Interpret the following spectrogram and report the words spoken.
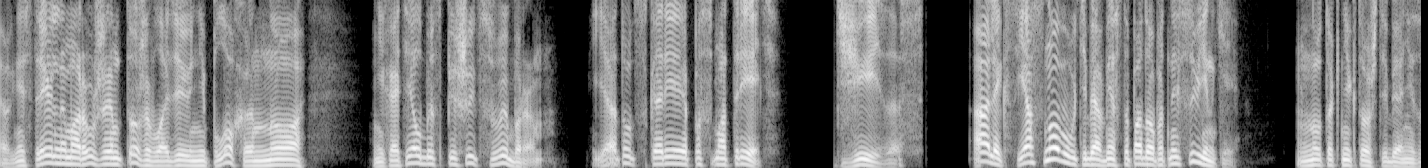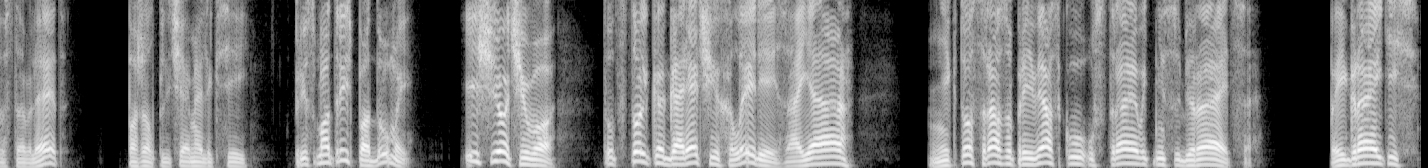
Огнестрельным оружием тоже владею неплохо, но не хотел бы спешить с выбором. Я тут скорее посмотреть. Джизус. Алекс, я снова у тебя вместо подопытной свинки. Ну так никто ж тебя не заставляет, пожал плечами Алексей. Присмотрись, подумай. Еще чего? Тут столько горячих лэдиз, а я... Никто сразу привязку устраивать не собирается. Поиграетесь,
